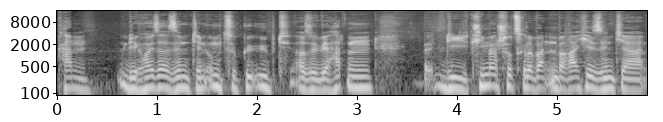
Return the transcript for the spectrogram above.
Kann. Die Häuser sind den Umzug geübt. Also wir hatten die klimaschutzrelevanten Bereiche sind ja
